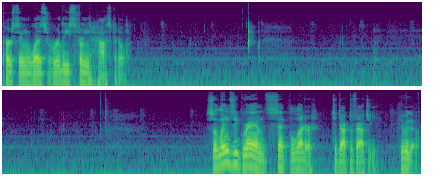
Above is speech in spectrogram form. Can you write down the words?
person was released from the hospital. So Lindsey Graham sent the letter to Dr. Fauci. Here we go.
